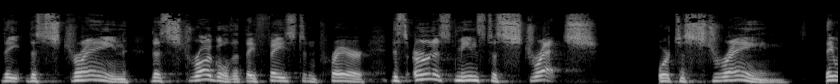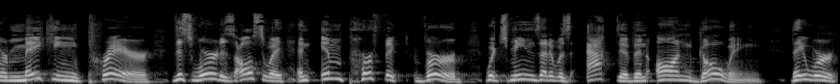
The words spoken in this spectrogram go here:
the, the strain, the struggle that they faced in prayer. This earnest means to stretch or to strain. They were making prayer. This word is also a, an imperfect verb, which means that it was active and ongoing. They were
